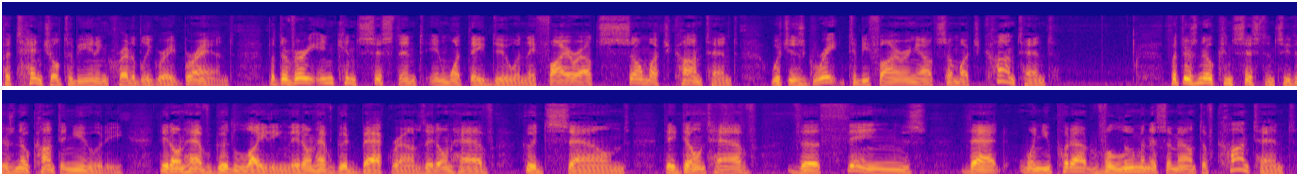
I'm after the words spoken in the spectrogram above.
potential to be an incredibly great brand, but they're very inconsistent in what they do, and they fire out so much content, which is great to be firing out so much content. But there's no consistency. There's no continuity. They don't have good lighting. They don't have good backgrounds. They don't have good sound. They don't have the things that when you put out voluminous amount of content,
